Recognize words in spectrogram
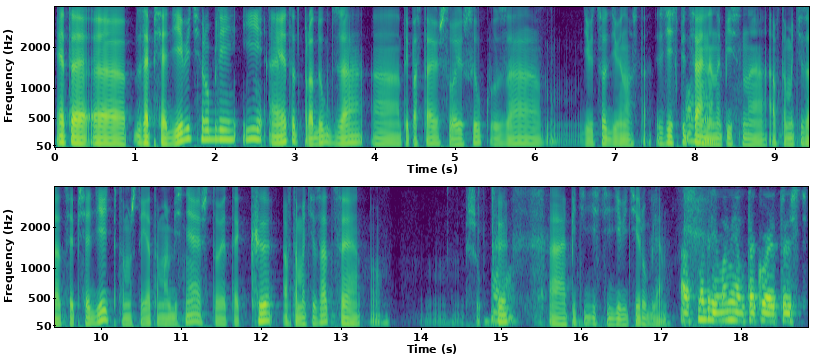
Это э, за 59 рублей, и а, этот продукт за... а, ты поставишь свою ссылку за 990. Здесь специально Ага. написано автоматизация 59, потому что я там объясняю, что это к автоматизация, ну, пишу, к Ага. а, 59 рублям. А смотри, момент такой, то есть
